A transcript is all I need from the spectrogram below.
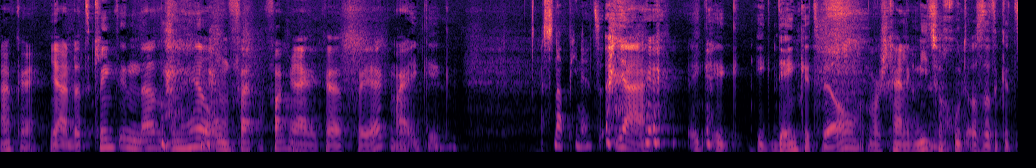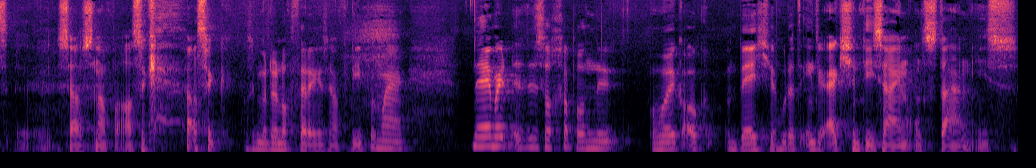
Oké, ja, dat klinkt inderdaad als een heel omvangrijk uh, project, maar ik, ik... Snap je het? Ja, ik, ik, ik denk het wel. Waarschijnlijk niet zo goed als dat ik het uh, zou snappen als ik, als, ik, als ik me er nog verder in zou verdiepen. Maar nee, maar het is wel grappig, want nu hoor ik ook een beetje hoe dat interaction design ontstaan is.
